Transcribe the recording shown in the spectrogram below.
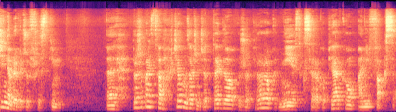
Dzień dobry wieczór wszystkim. E, proszę Państwa, chciałbym zacząć od tego, że prorok nie jest kserokopiarką ani faksem.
